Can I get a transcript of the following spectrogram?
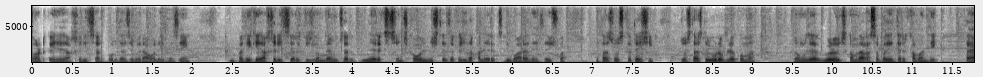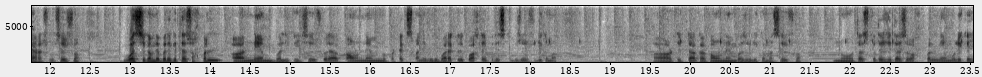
غټ کړئ اخري سر پورې دا چې راولي بس نو په دې کې اخري سر کې کوم دی سر لیرکس چینج کول نشته ځکه چې د لیرکس دوباره دی صحیح شو تاسو اوس کته شي زه تاسو ته ویډیو پلی کوم زموږ د ویډیو چې کوم دغه څه په دې طریقه باندې تیاره شو صحیح شو اوس چې کوم دی په دې کې تاسو خپل نیم ولیکئ صحیح شو د اکاونټ نیم نو په ټیکس باندې به دوباره کلیک واخلئ په دې کې به زه اوس ولیکم ټیک ټاک اکاونټ نیم به زه ولیکم صحیح شو نو تاسو کولای شئ تاسو خپل نیم ولیکئ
